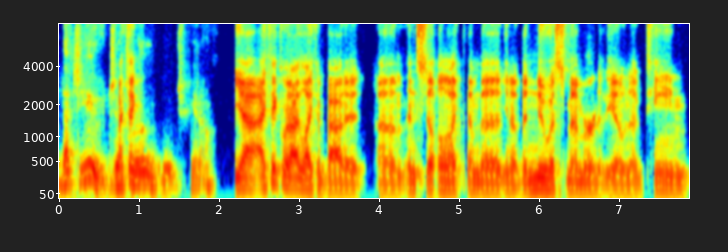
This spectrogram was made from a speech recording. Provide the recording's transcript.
that's huge. That's I think, really huge. You know. Yeah, I think what I like about it, um, and still like I'm the you know the newest member to the ONUG team,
